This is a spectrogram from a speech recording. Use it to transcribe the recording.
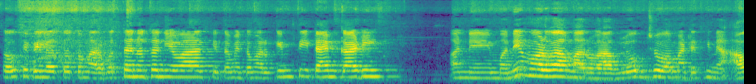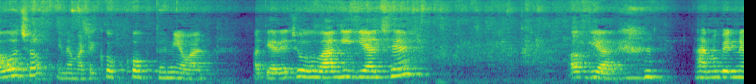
સૌથી પહેલાં તો તમારો બધાનો ધન્યવાદ કે તમે તમારો કિંમતી ટાઈમ કાઢી અને મને મળવા મારો આ વ્લોગ જોવા માટે થઈને આવો છો. એના માટે ખૂબ ખૂબ ધન્યવાદ. અત્યારે જો વાગી ગયા છે અગિયાર. ભાનુબેનને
